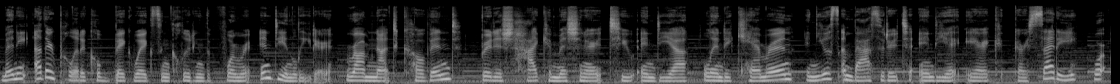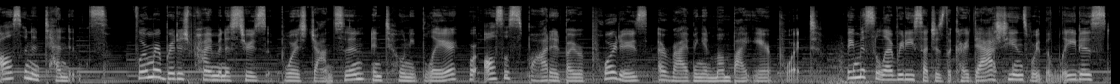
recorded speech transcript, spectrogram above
Many other political bigwigs, including the former Indian leader Ramnath Kovind, British High Commissioner to India Lindy Cameron, and U.S. Ambassador to India Eric Garcetti, were also in attendance. Former British Prime Ministers Boris Johnson and Tony Blair were also spotted by reporters arriving in Mumbai airport. Famous celebrities such as the Kardashians were the latest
